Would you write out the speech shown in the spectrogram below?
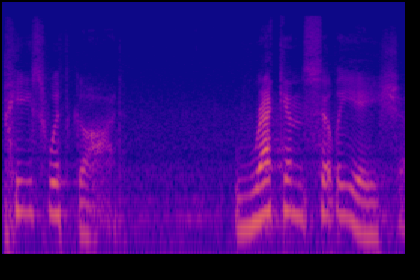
peace with God, reconciliation,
